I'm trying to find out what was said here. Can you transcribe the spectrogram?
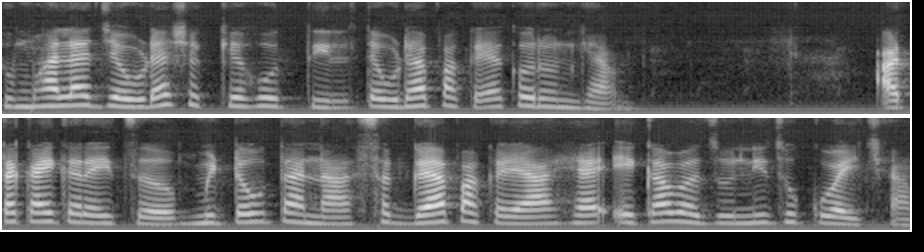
तुम्हाला जेवढ्या शक्य होतील तेवढ्या पाकळ्या करून घ्या. आता काय करायचं? मिटवताना सगळ्या पाकळ्या ह्या एका बाजूनी झुकवायच्या.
